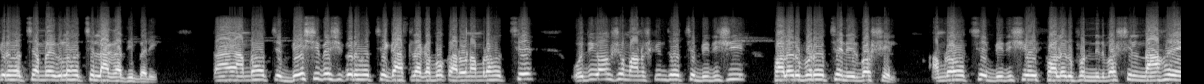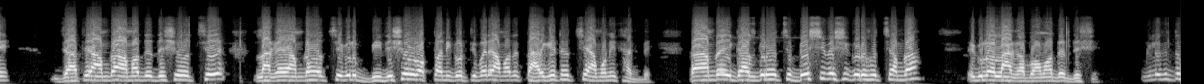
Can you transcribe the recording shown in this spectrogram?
করে হচ্ছে আমরা এগুলো হচ্ছে লাগাতে পারি। তাই আমরা হচ্ছে বেশি বেশি করে হচ্ছে গাছ লাগাবো, কারণ আমরা হচ্ছে অধিকাংশ মানুষ কিন্তু হচ্ছে বিদেশি ফলের উপর হচ্ছে নির্ভরশীল। আমরা হচ্ছে বিদেশি ওই ফলের উপর নির্ভরশীল না হয়ে যাতে আমরা আমাদের দেশে হচ্ছে লাগাই, আমরা হচ্ছে এগুলো বিদেশেও রপ্তানি করতে পারি, আমাদের টার্গেট হচ্ছে এমনই থাকবে। তাই আমরা এই গাছগুলো হচ্ছে বেশি বেশি করে হচ্ছে আমরা এগুলো লাগাবো আমাদের দেশে। এগুলো কিন্তু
